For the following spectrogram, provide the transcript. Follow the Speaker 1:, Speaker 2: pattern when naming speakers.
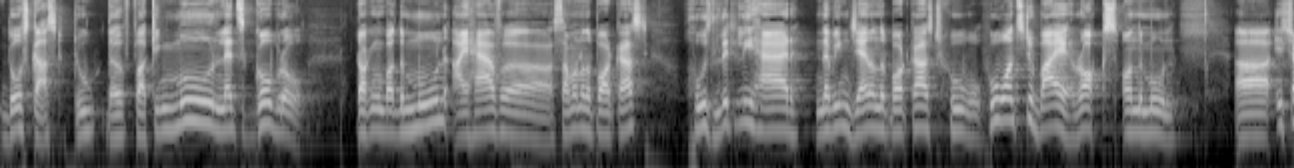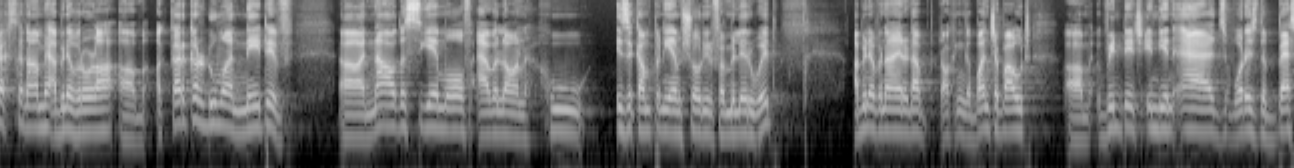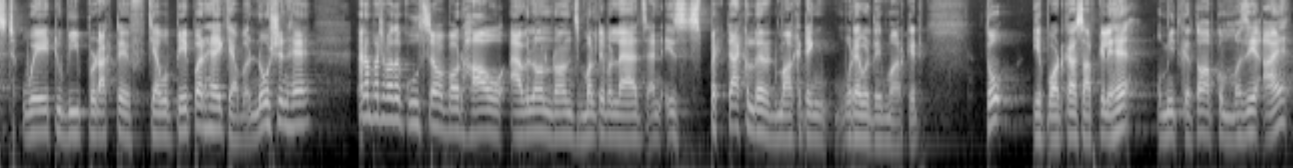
Speaker 1: those cast to the fucking moon. Let's go, bro. Talking about the moon, I have uh, someone on the podcast who's literally had Naveen Jain on the podcast who who wants to buy rocks on the moon. Uh, इस शख्स का नाम है Abhinav Arora Karkardooma native now the C M of Avalon who is a company I am sure you're familiar Abhinav and I ended up talking a bunch about um, vintage Indian ads. What is the best way to be productive? क्या वो paper है? क्या वो notion है? and a bunch of other cool stuff about how Avalon runs multiple ads and is spectacular at marketing whatever they market. तो ये podcast आपके लिए है उम्मीद करता हूँ आपको मज़े आए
